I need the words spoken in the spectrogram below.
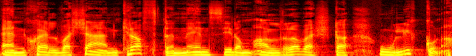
än själva kärnkraften, ens i de allra värsta olyckorna.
